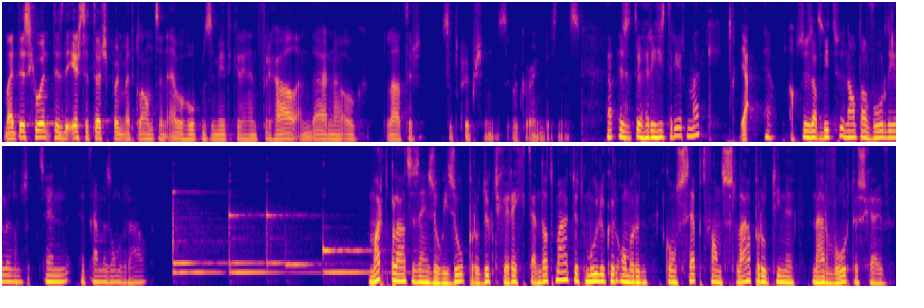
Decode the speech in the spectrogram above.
Maar het is gewoon het is de eerste touchpoint met klanten en we hopen ze mee te krijgen in het verhaal en daarna ook later subscriptions, recurring business. Ja, is het een geregistreerd merk? Ja, ja. absoluut. Dus dat biedt een aantal voordelen absoluut. in het Amazon-verhaal. Marktplaatsen zijn sowieso productgericht en dat maakt het moeilijker om er een concept van slaaproutine naar voren te schuiven.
